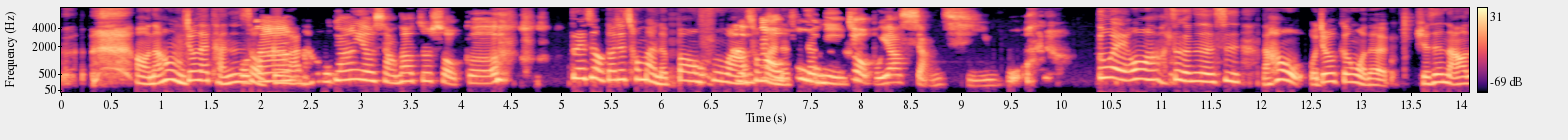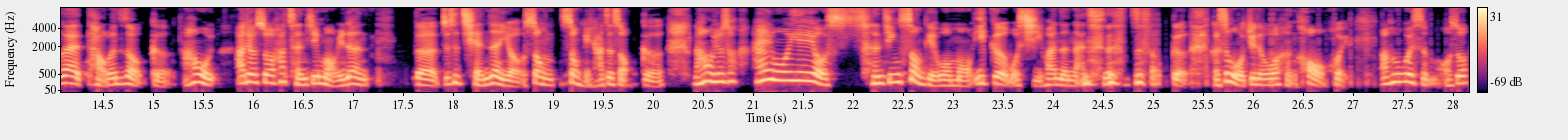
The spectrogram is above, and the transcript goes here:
哦。然后我们就在谈这首歌啊。我刚刚有想到这首歌。对这首歌就充满了抱负啊，充满了你就不要想起我。对哇，这个真的是。然后我就跟我的学生，然后在讨论这首歌。然后我他就说，他曾经某一任的，就是前任有送送给他这首歌。然后我就说，哎，我也有曾经送给我某一个我喜欢的男生 这首歌。可是我觉得我很后悔。然后说为什么？我说，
